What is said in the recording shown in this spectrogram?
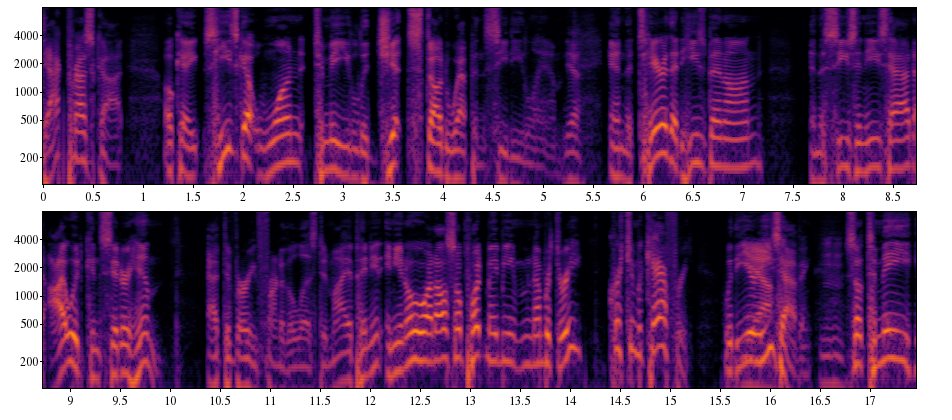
Dak Prescott, okay, so he's got one, to me, legit stud weapon, CeeDee Lamb. Yeah. And the tear that he's been on and the season he's had, I would consider him at the very front of the list, in my opinion. And you know who I'd also put maybe number three? Christian McCaffrey with the year Yeah. he's having. Mm-hmm. So to me,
